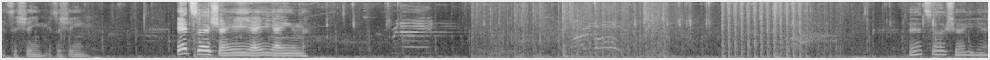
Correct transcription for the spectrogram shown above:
It's a shame. It's a shame. It's a shame. It's a shame.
